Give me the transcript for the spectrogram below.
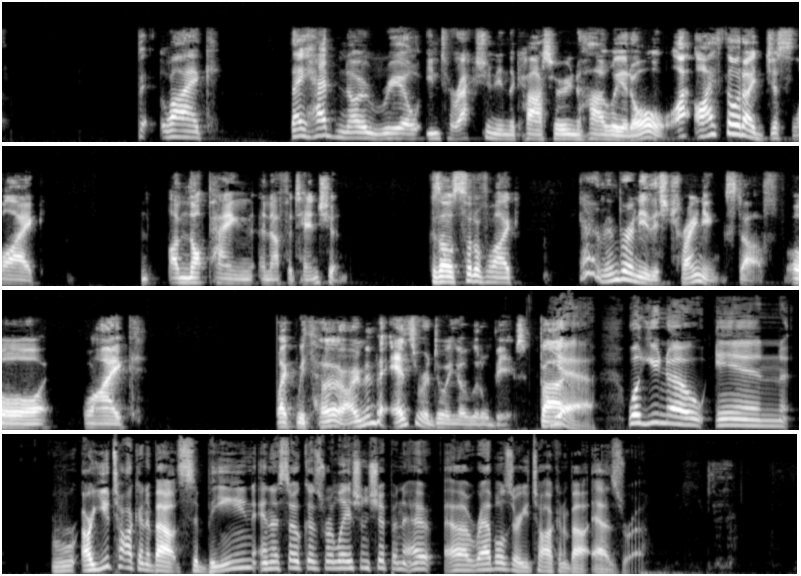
But like they had no real interaction in the cartoon hardly at all. I, I thought I'd just like I'm not paying enough attention because I was sort of like I don't remember any of this training stuff or like like with her. I remember Ezra doing a little bit, but yeah. Well, you know, in are you talking about Sabine and Ahsoka's relationship in uh, uh, Rebels, or are you talking about Ezra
